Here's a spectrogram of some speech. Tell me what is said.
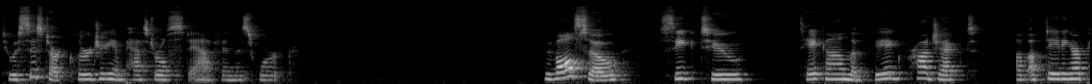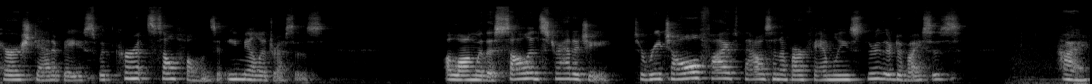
to assist our clergy and pastoral staff in this work. We've also seek to take on the big project of updating our parish database with current cell phones and email addresses, along with a solid strategy to reach all 5,000 of our families through their devices Hi,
